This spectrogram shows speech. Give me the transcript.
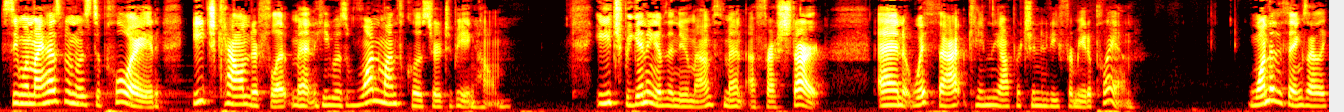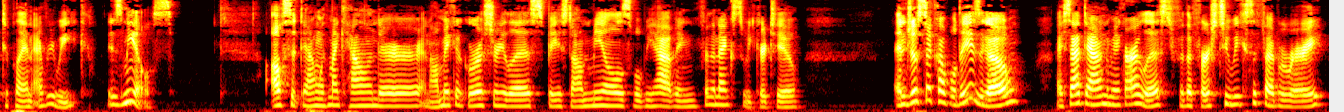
See, when my husband was deployed, each calendar flip meant he was one month closer to being home. Each beginning of the new month meant a fresh start, and with that came the opportunity for me to plan. One of the things I like to plan every week is meals. I'll sit down with my calendar and I'll make a grocery list based on meals we'll be having for the next week or two. And just a couple days ago, I sat down to make our list for the first two weeks of February,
